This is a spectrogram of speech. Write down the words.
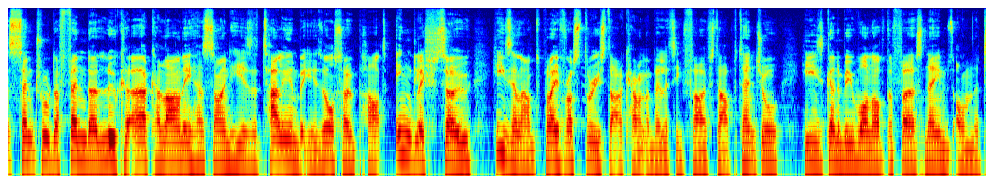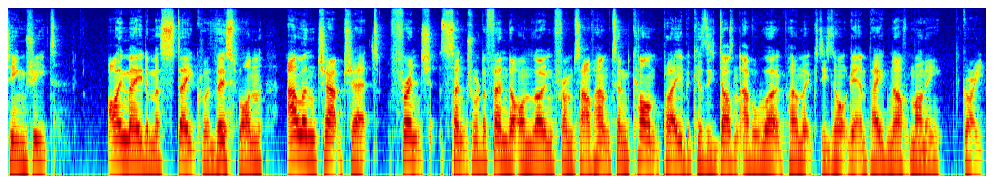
central defender Luca Ercolani has signed. He is Italian, but he is also part English, so he's allowed to play for us. Three star current ability, five star potential. He's going to be one of the first names on the team sheet. I made a mistake with this one. Alan Tchaptchet, French central defender on loan from Southampton, can't play because he doesn't have a work permit because he's not getting paid enough money. Great.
